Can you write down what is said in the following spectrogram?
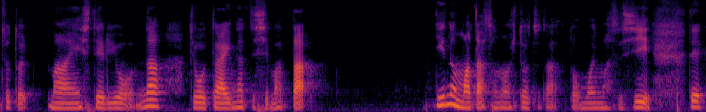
ちょっと蔓延しているような状態になってしまったっていうのもまたその一つだと思いますし、で、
